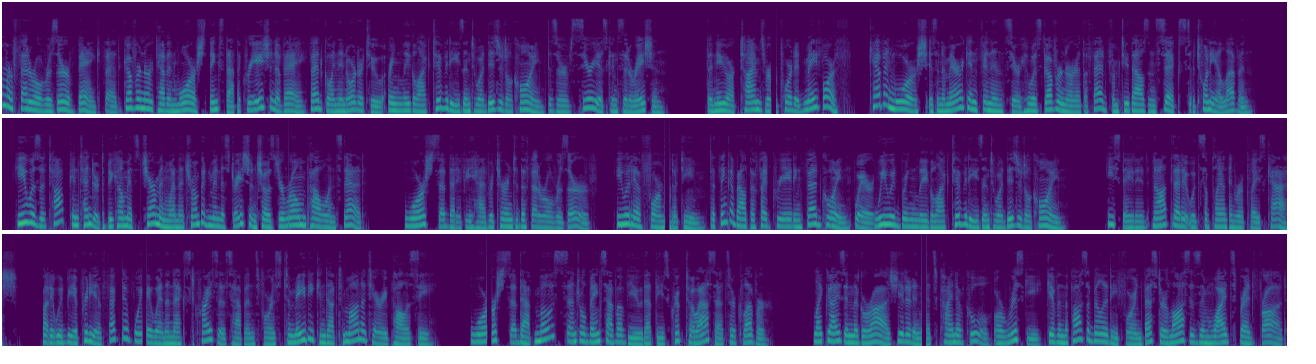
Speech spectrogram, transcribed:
Former Federal Reserve Bank Fed Governor Kevin Warsh thinks that the creation of a Fedcoin in order to bring legal activities into a digital coin deserves serious consideration. The New York Times reported May 4th. Kevin Warsh is an American financier who was governor at the Fed from 2006 to 2011. He was a top contender to become its chairman when the Trump administration chose Jerome Powell instead. Warsh said that if he had returned to the Federal Reserve, he would have formed a team to think about the Fed creating FedCoin, where we would bring legal activities into a digital coin. He stated, not that it would supplant and replace cash, but it would be a pretty effective way when the next crisis happens for us to maybe conduct monetary policy. Warsh said that most central banks have a view that these crypto assets are clever. Like guys in the garage did it and it's kind of cool, or risky, given the possibility for investor losses and widespread fraud.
